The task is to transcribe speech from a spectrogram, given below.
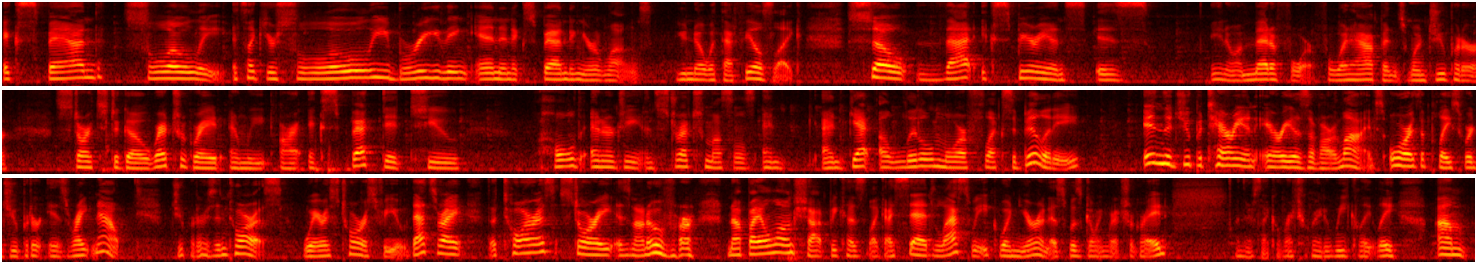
expand slowly. It's like you're slowly breathing in and expanding your lungs. You know what that feels like. So that experience is, you know, a metaphor for what happens when Jupiter starts to go retrograde and we are expected to hold energy and stretch muscles and and get a little more flexibility in the Jupiterian areas of our lives or the place where Jupiter is right now. Jupiter is in Taurus. Where is Taurus for you? That's right. The Taurus story is not over, not by a long shot, because, like I said last week when Uranus was going retrograde, and there's like a retrograde a week lately, um,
